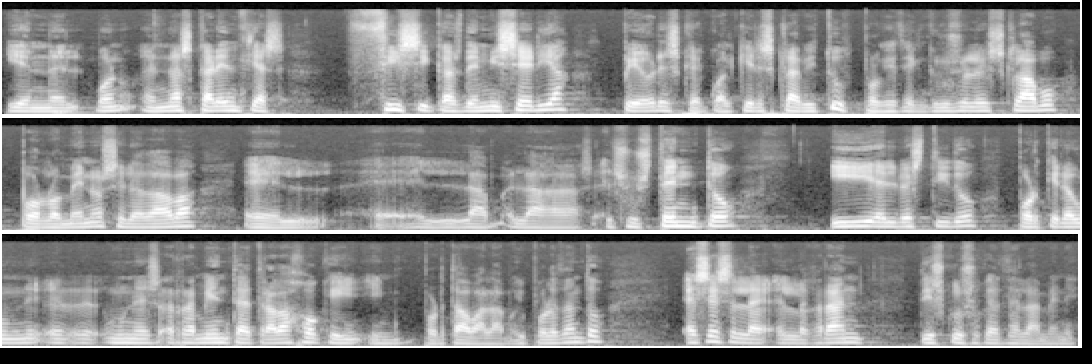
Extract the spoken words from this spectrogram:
y en, el, bueno, en unas carencias físicas de miseria peores que cualquier esclavitud, porque incluso el esclavo por lo menos se le daba el, sustento y el vestido porque era una herramienta de trabajo que importaba al amo. Y por lo tanto, ese es el, gran discurso que hace la MENE.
